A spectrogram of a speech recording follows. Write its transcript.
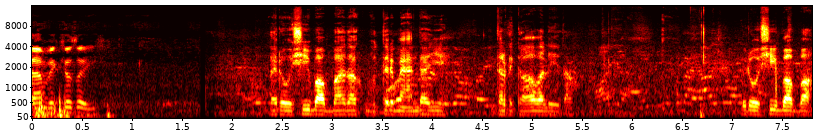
ਟਾਈਮ ਵੇਖਿਓ ਸਹੀ। ਰੋਸ਼ੀ ਬਾਬਾ ਦਾ ਕਬੂਤਰ ਬਹਿੰਦਾ ਜੀ ਤੜਕਾ ਵਾਲੇ ਦਾ। ਰੋਸ਼ੀ ਬਾਬਾ।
